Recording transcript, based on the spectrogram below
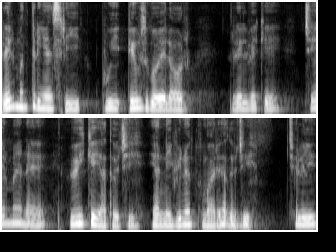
रेल मंत्री हैं श्री पीयूष गोयल और रेलवे के चेयरमैन हैं वी के यादव जी, यानी विनोद कुमार यादव जी। चलिए,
